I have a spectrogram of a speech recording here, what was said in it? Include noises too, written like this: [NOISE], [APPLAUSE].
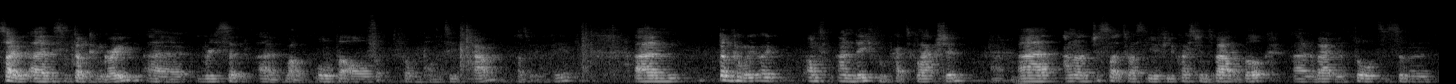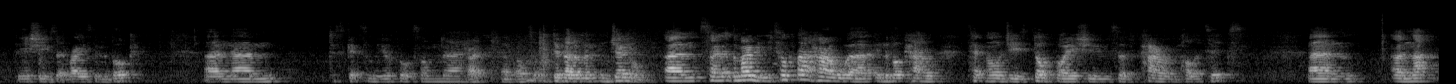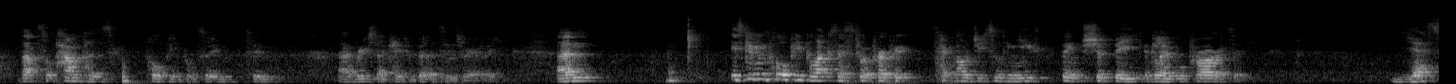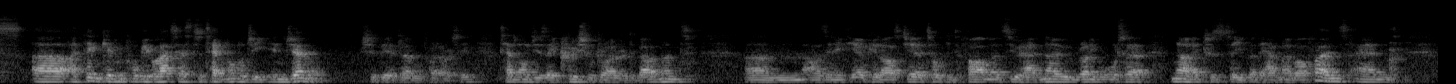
So uh, this is Duncan Green, uh, recent, uh, well, author of From Poverty to Power, as we hear. Um, Duncan, we, I'm Andy from Practical Action, uh, and I'd just like to ask you a few questions about the book and about your thoughts of some of the issues that are raised in the book, and um, just get some of your thoughts on uh, right, no sort of development in general. Um, so at the moment, you talk about how uh, in the book how technology is dogged by issues of power and politics, um, and that that sort of hampers poor people to to uh, reach their capabilities really. Um, is giving poor people access to appropriate technology something you think should be a global priority? Yes, uh, I think giving poor people access to technology in general should be a global priority. Technology is a crucial driver of development. Um, I was in Ethiopia last year talking to farmers who had no running water, no electricity, but they had mobile phones. And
